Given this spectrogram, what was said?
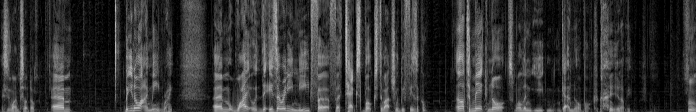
This is why I'm so dumb. Um, but you know what I mean, right? Um, why is there any need for for textbooks to actually be physical? Oh, to make notes. Well, then you get a notebook. you know what I mean? Hmm.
